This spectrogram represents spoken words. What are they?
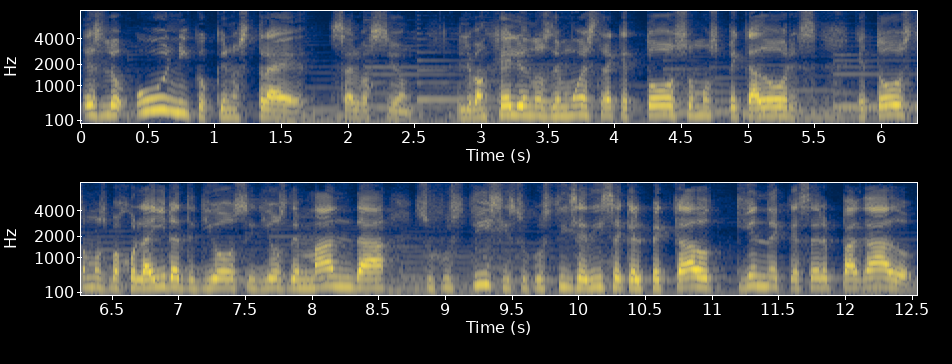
es lo único que nos trae salvación. El Evangelio nos demuestra que todos somos pecadores, que todos estamos bajo la ira de Dios y Dios demanda su justicia y su justicia dice que el pecado tiene que ser pagado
